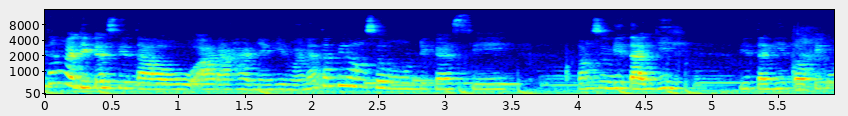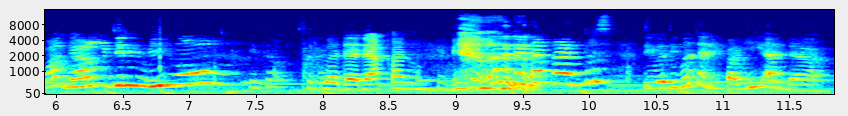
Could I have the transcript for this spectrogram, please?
kita nggak dikasih tahu arahannya gimana tapi langsung dikasih langsung ditagih ditagi topik magang jadi bingung. Itu serba dadakan mungkin ya. Dadakan. Terus tiba-tiba tadi pagi ada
